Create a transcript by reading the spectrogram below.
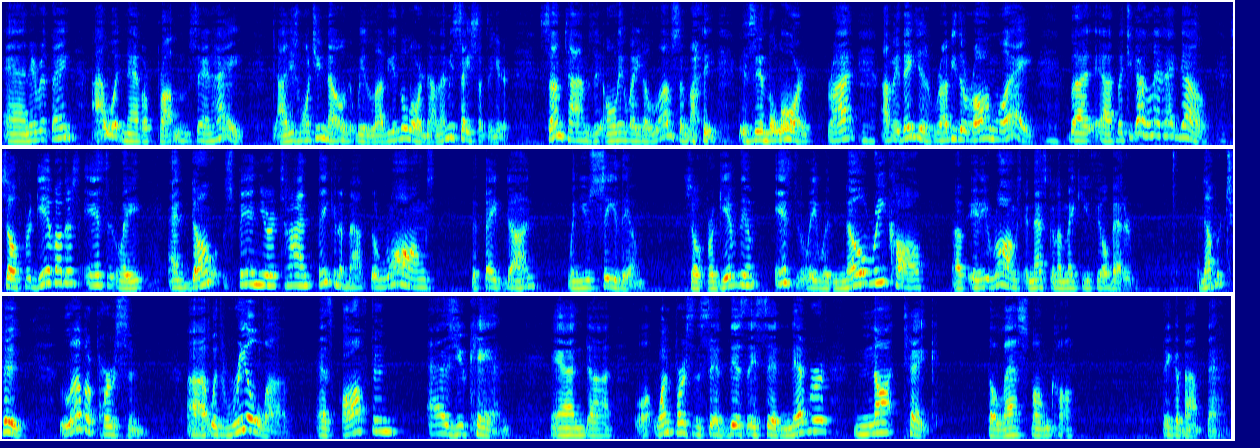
and everything, I wouldn't have a problem saying, hey. I just want you to know that we love you in the Lord. Now, let me say something here. Sometimes the only way to love somebody is in the Lord, right? I mean, they just rub you the wrong way. But, uh, but you got to let that go. So forgive others instantly and don't spend your time thinking about the wrongs that they've done when you see them. So forgive them instantly with no recall of any wrongs, and that's going to make you feel better. Number two, love a person uh, with real love as often as you can. And uh, one person said this they said, never not take the last phone call. Think about that.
